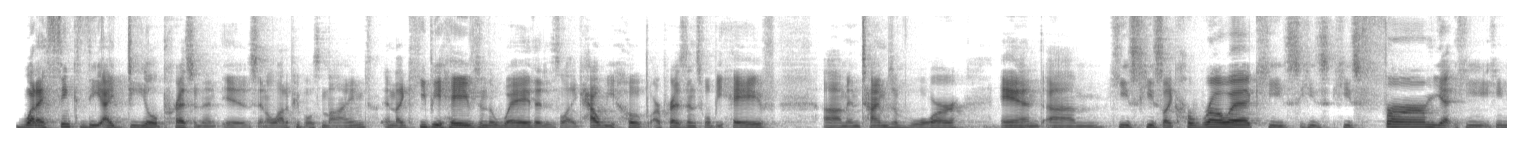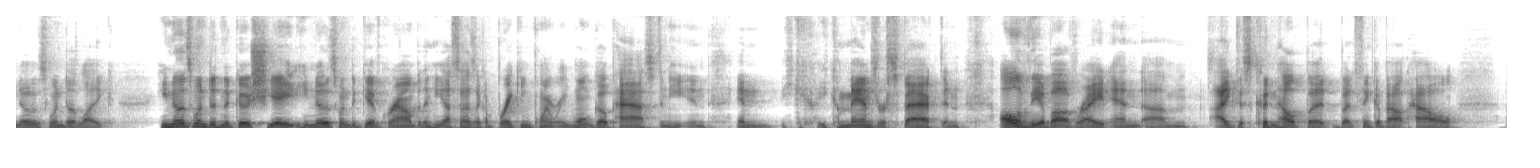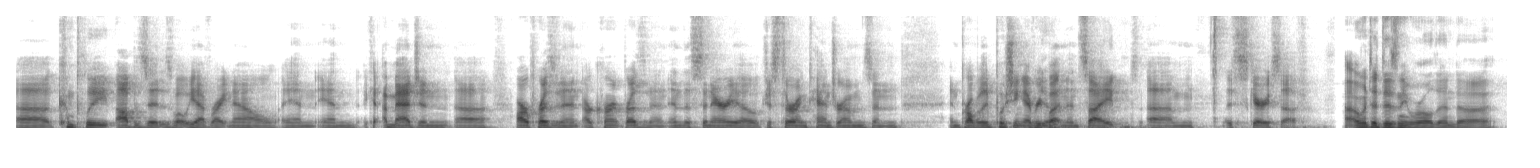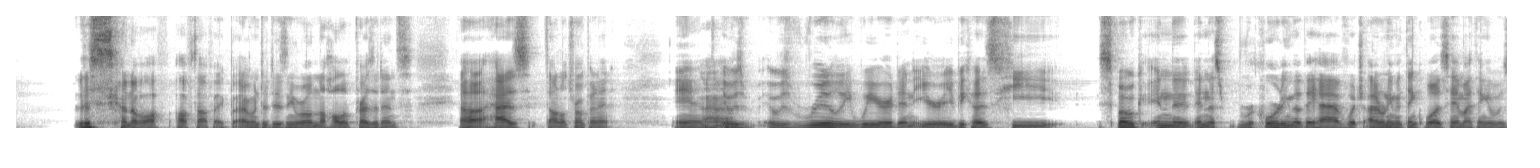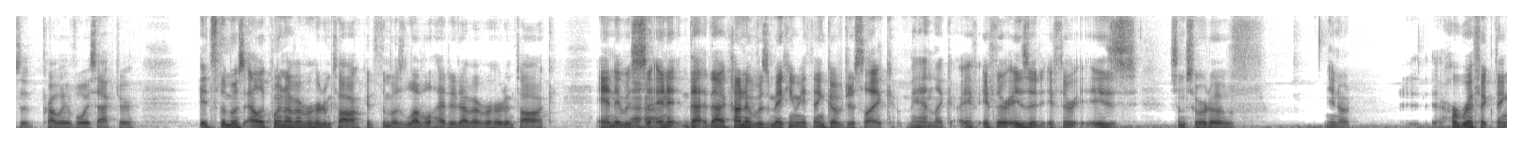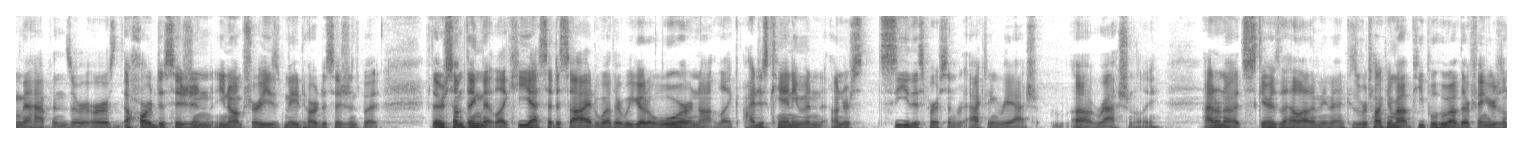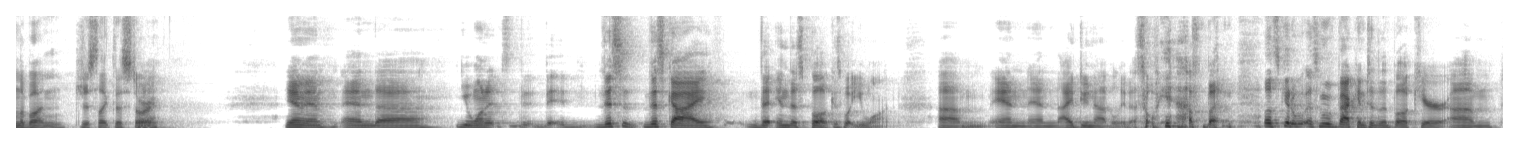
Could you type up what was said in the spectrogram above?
what I think the ideal president is in a lot of people's mind, and like he behaves in the way that is like how we hope our presidents will behave um, in times of war. And um, he's he's like heroic. He's he's he's firm, yet he he knows when to like he knows when to negotiate. He knows when to give ground, but then he also has like a breaking point where he won't go past, and he and and he, he commands respect and all of the above, right? And um, I just couldn't help but but think about how uh, complete opposite is what we have right now, and and imagine uh, our president, our current president, in this scenario, just throwing tantrums and and probably pushing every Yeah. button in sight. Um, it's scary stuff. I went to Disney World and uh, this is kind of off off topic, but I went to Disney World and the Hall of Presidents uh, has Donald Trump in it, and Uh-huh. it was it was really weird and eerie because he spoke in the in this recording that they have, which I don't even think was him. I think it was a, probably a voice actor. It's the most eloquent I've ever heard him talk. It's the most level headed I've ever heard him talk. And it was, Uh-huh. and it that that kind of was making me think of just like, man, like if, if there is a if there is some sort of, you know, horrific thing that happens or, or a hard decision you know i'm sure he's made hard decisions but if there's something that like he has to decide whether we go to war or not like i just can't even under see this person acting reaction uh, rationally. I don't know. It scares the hell out of me man because we're talking about people who have their fingers on the button just like this story. Yeah, man, and uh, you want it. th- th- This is this guy that in this book is what you want, um, and and I do not believe that's what we have. But let's get let's move back into the book here. Um,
